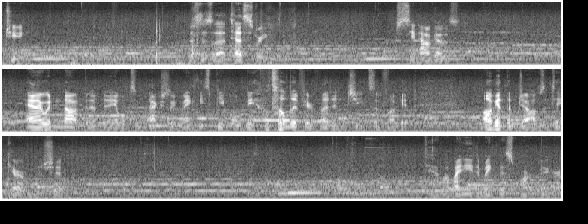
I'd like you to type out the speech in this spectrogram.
I'm cheating. This is a test stream. Just seeing how it goes. And I would not have been able to actually make these people be able to live here if I didn't cheat, so fuck it. I'll get them jobs and take care of them and shit. Damn, I might need to make this part bigger.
